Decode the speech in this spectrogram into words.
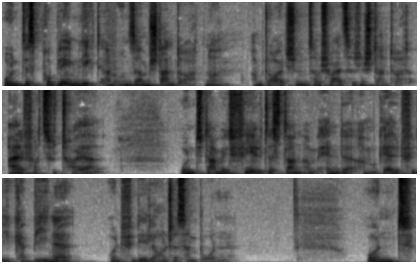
Und das Problem liegt an unserem Standort, ne? am deutschen und am schweizerischen Standort. Einfach zu teuer. Und damit fehlt es dann am Ende am Geld für die Kabine und für die Launches am Boden. Und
